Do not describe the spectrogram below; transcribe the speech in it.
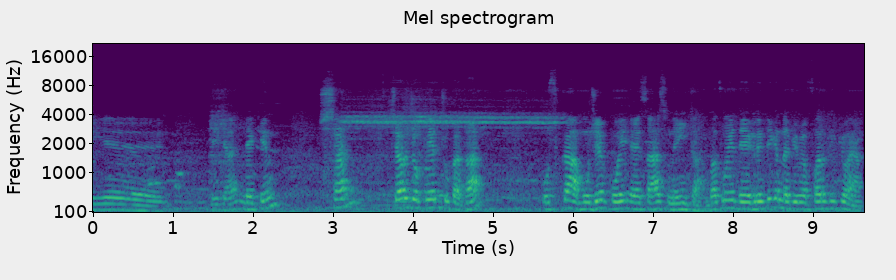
ये ठीक है? लेकिन शर शर जो फैल चुका था उसका मुझे कोई एहसास नहीं था। बस वो ये देख रही थी कि नबी में फ़र्क क्यों आया।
